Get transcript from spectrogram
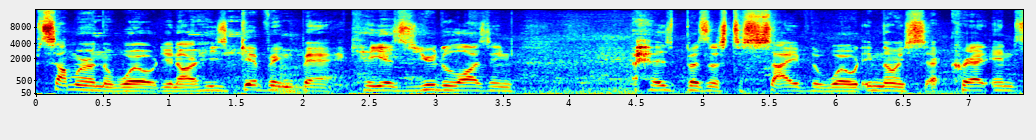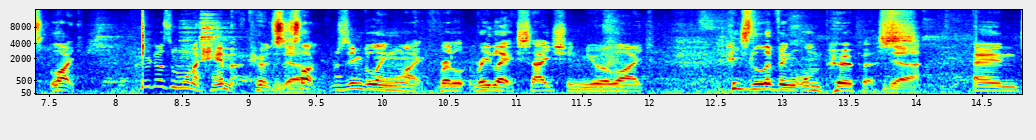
somewhere in the world. You know, he's giving back. He is utilizing his business to save the world, even though he's create and like who doesn't want a hammock? It's just Yeah. like resembling like re- relaxation. You're like he's living on purpose. Yeah. And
